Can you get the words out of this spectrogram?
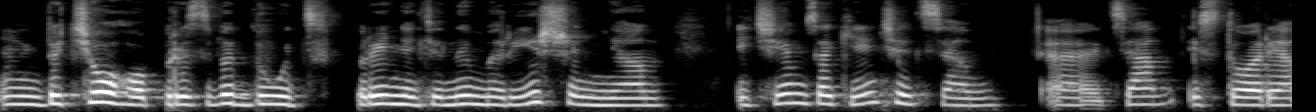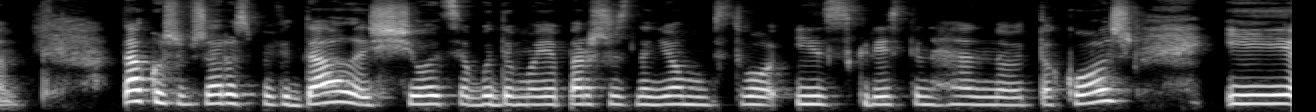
до чого призведуть прийняті ними рішення. І чим закінчиться е, ця історія? Також вже розповідали, що це буде моє перше знайомство із Крістін Генною також, і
